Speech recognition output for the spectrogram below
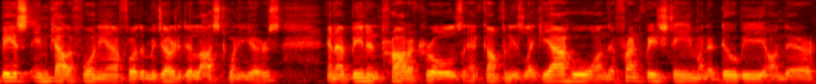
based in California for the majority of the last 20 years, and I've been in product roles at companies like Yahoo on the front page team, on Adobe on their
